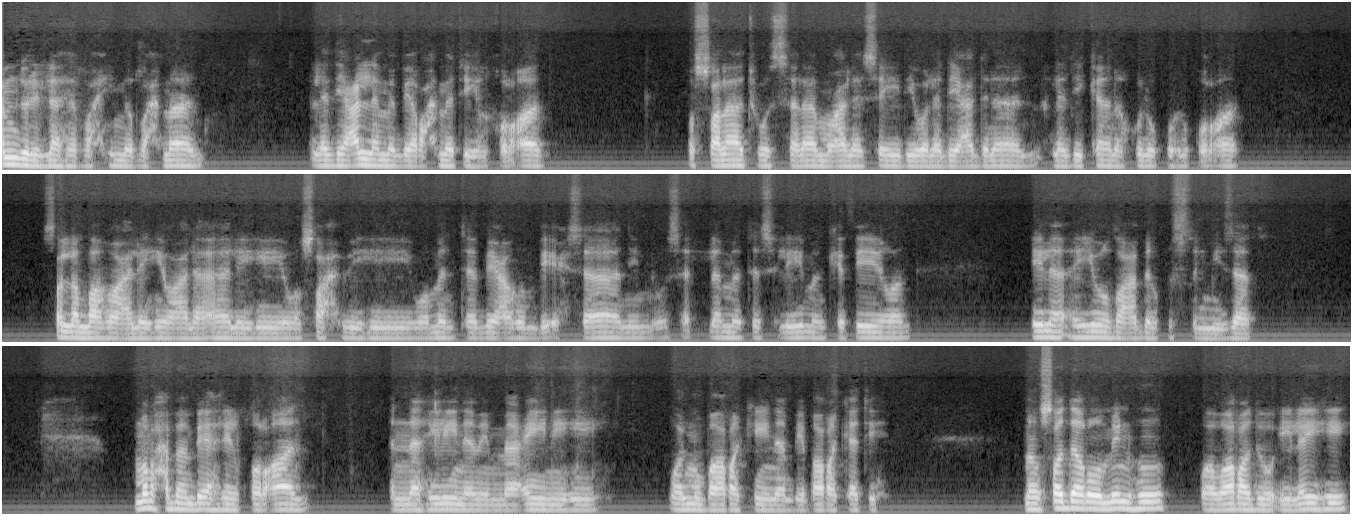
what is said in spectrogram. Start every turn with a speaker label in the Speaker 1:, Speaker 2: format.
Speaker 1: الحمد لله الرحيم الرحمن الذي علم برحمته القرآن والصلاة والسلام على سيد ولد عدنان الذي كان خلقه القرآن. صلى الله عليه وعلى آله وصحبه ومن تبعهم بإحسان وسلم تسليما كثيرا إلى أن يوضع بالقسط الميزان. مرحبا بأهل القرآن الناهلين من معينه والمباركين ببركته. من صدروا منه ووردوا إليه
